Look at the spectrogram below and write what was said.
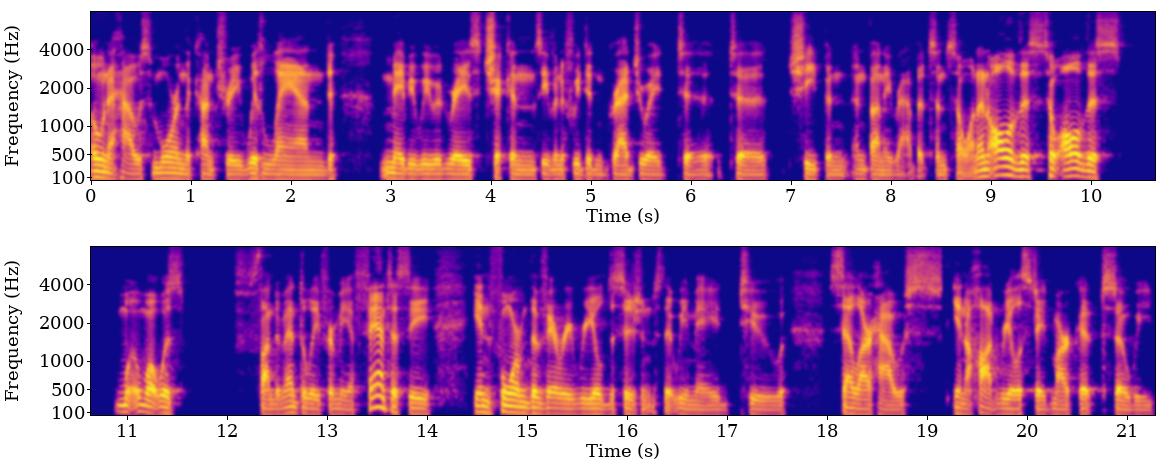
own a house more in the country with land. Maybe we would raise chickens even if we didn't graduate to to sheep and, and bunny rabbits and so on. And all of this so all of this what was fundamentally for me a fantasy informed the very real decisions that we made to sell our house in a hot real estate market. So we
